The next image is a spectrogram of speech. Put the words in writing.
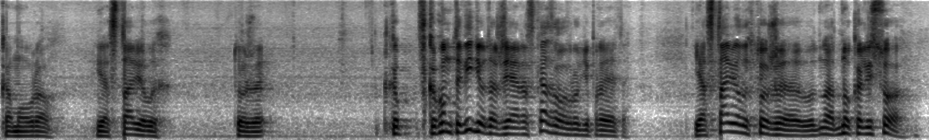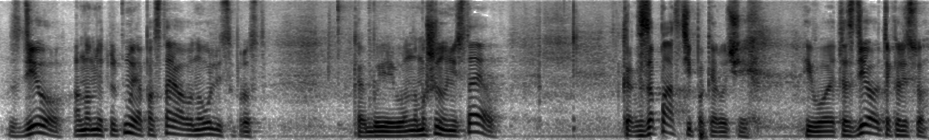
Кама Урал. Я ставил их тоже. В каком-то видео даже я рассказывал вроде про это. Я ставил их тоже, одно колесо сделал, оно мне тут, ну я поставил его на улице просто. Как бы я его на машину не ставил. Как в запас типа, короче, их. Его это сделал, это колесо.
